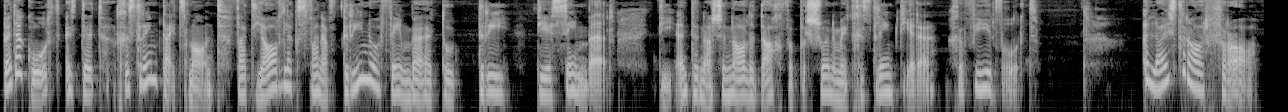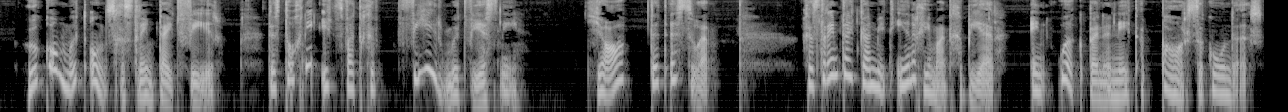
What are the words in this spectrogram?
Binnekort is dit gestremdheidsmaand wat jaarliks vanaf 3 November tot 3 Desember die internasionale dag vir persone met gestremthede gevier word. 'n Luisteraar vra: "Hoekom moet ons gestremdheid vier? Dis tog nie iets wat gevier moet wees nie." Ja, dit is so. Gestremdheid kan met enigiemand gebeur en ook binne net 'n paar sekondes.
